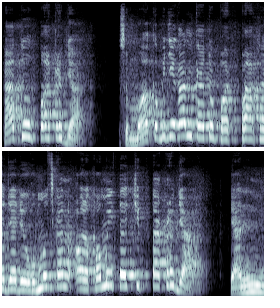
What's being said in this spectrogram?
kartu prakerja. Semua kebijakan kartu pra- prakerja dirumuskan oleh Komite Cipta Kerja yang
